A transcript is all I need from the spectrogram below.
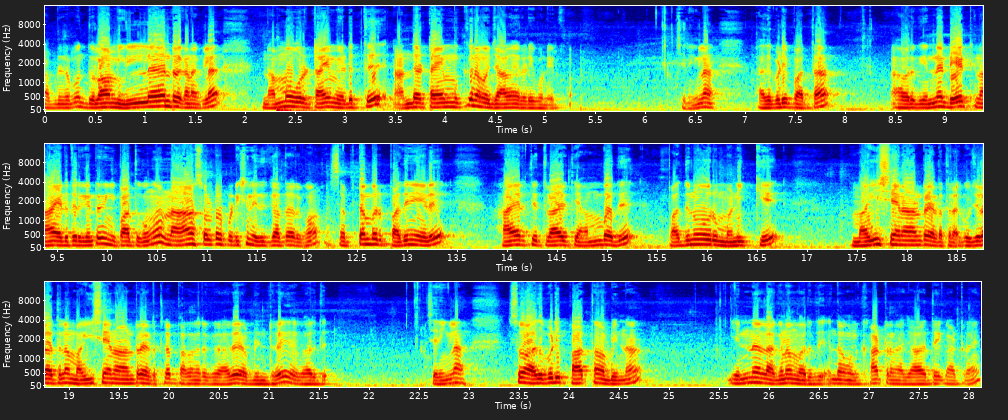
அப்படின்றப்போ துலாம் இல்லைன்ற கணக்கில் நம்ம ஒரு டைம் எடுத்து அந்த டைமுக்கு நம்ம ஜாதகம் ரெடி பண்ணியிருக்கோம். சரிங்களா? அதுபடி பார்த்தா அவருக்கு என்ன டேட் நான் எடுத்திருக்கேன்ட்டு நீங்கள் பார்த்துக்கோங்க. நான் சொல்கிற ப்ரொடிக்ஷன் இதுக்காக தான் இருக்கும். செப்டம்பர் பதினேழு ஆயிரத்தி தொள்ளாயிரத்தி ஐம்பது பதினோரு மணிக்கு மகிஷேனான்ற இடத்துல குஜராத்தில் மகிஷேனான்ற இடத்துல பிறந்திருக்கிறாரு அப்படின்றது வருது. சரிங்களா? ஸோ அதுபடி பார்த்தோம் அப்படின்னா என்ன லக்னம் வருது? இந்த உங்களுக்கு காட்டுறேன் நான் ஜாதகத்தை காட்டுறேன்.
